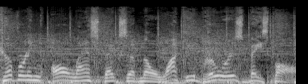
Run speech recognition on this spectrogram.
covering all aspects of Milwaukee Brewers baseball.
